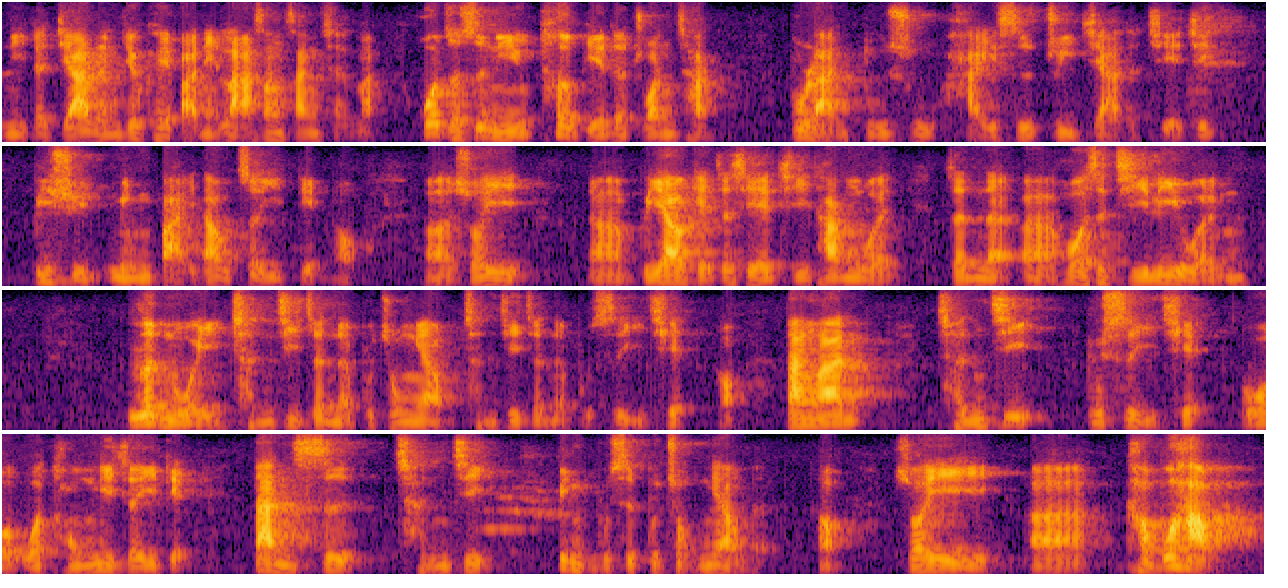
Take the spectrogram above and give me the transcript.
你的家人就可以把你拉上上层嘛，或者是你有特别的专长，不然读书还是最佳的捷径，必须明白到这一点哦，呃，所以啊不要给这些鸡汤文真的呃或者是激励文，认为成绩真的不重要，成绩真的不是一切哦，当然成绩不是一切，我我同意这一点，但是成绩并不是不重要的哦。所以啊，考不好，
